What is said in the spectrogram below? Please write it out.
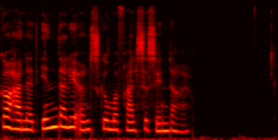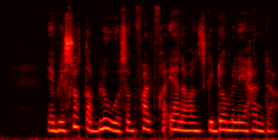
ga henne et inderlig ønske om å frelse syndere. Jeg ble slått av blodet som falt fra en av hans guddommelige hender,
